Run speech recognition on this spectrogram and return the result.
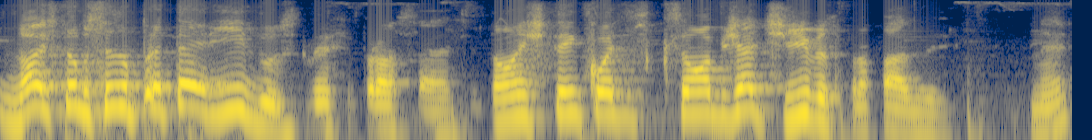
nós estamos sendo preteridos nesse processo. Então, a gente tem coisas que são objetivas para fazer, né?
